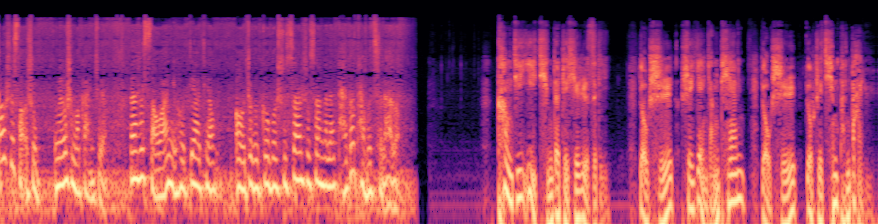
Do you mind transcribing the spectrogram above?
当时扫的时候没有什么感觉，但是扫完以后，第二天哦，这个胳膊是酸是酸的，连抬都抬不起来了。抗击疫情的这些日子里，有时是艳阳天，有时又是倾盆大雨。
